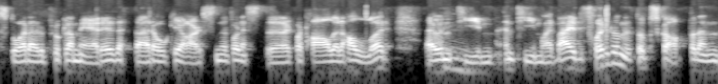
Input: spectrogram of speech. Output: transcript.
står der og proklamerer dette er OKR-ene for neste kvartal eller halvår. Det er jo en, mm. team, en teamarbeid for å nettopp skape den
